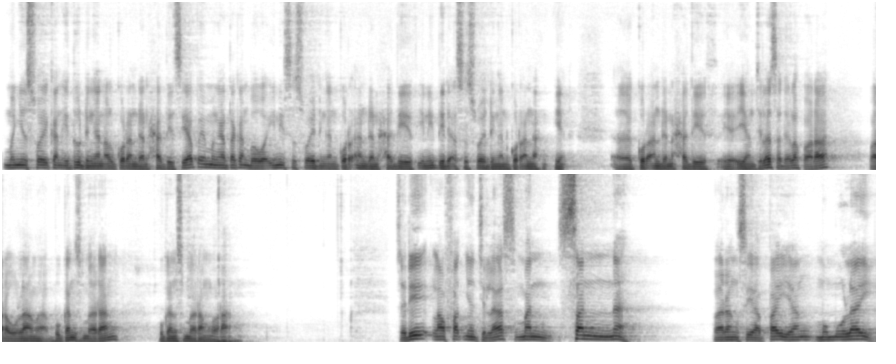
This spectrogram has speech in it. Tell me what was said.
menyesuaikan itu dengan Al-Quran dan hadis? Siapa yang mengatakan bahwa ini sesuai dengan Quran dan hadis? Ini tidak sesuai dengan Quran, ya, uh, Quran dan hadis? Ya, yang jelas adalah para para ulama, bukan sembarang bukan sembarang orang. Jadi lafadznya jelas man sanna barang siapa yang memulai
